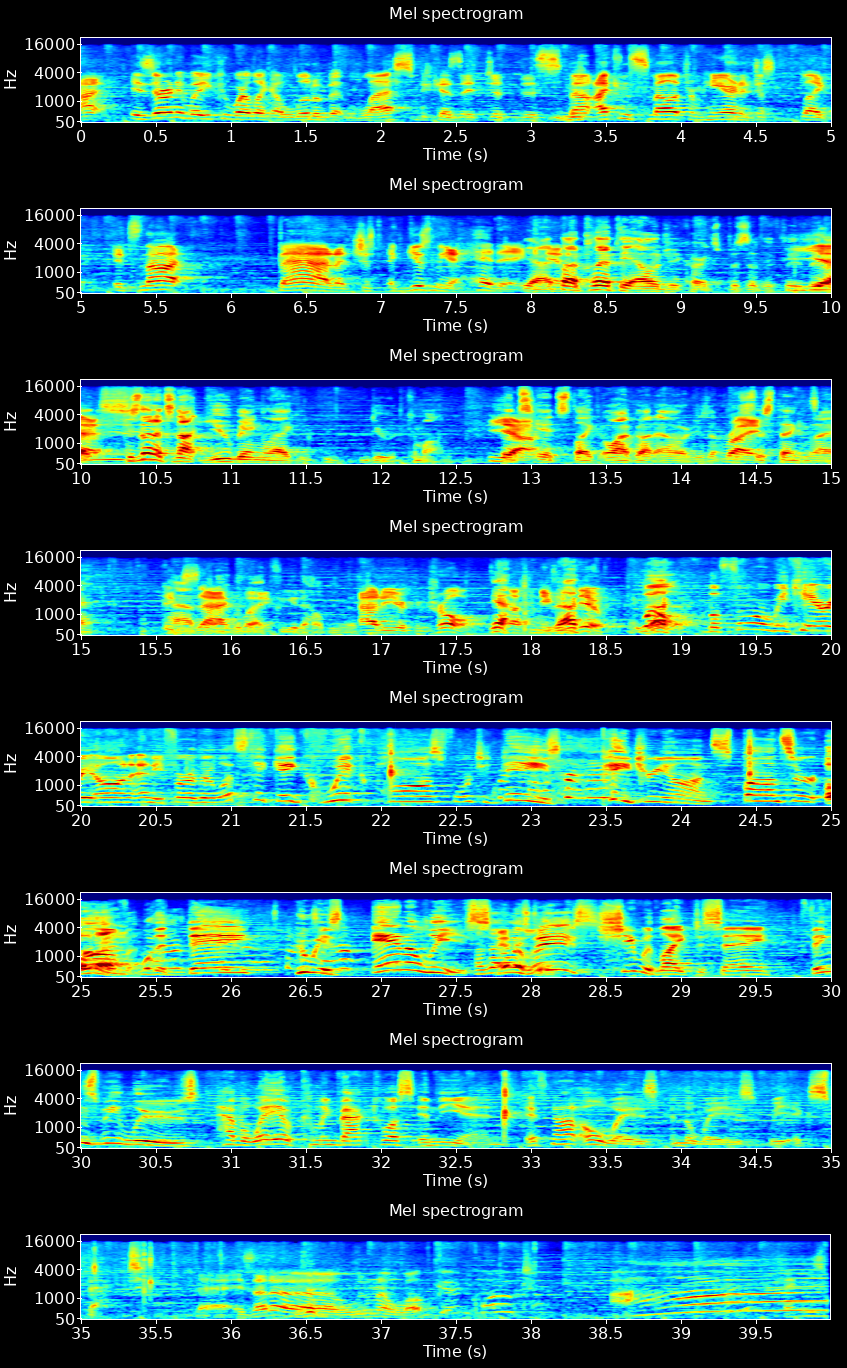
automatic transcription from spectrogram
I, is there any way you could wear like a little bit less because it just the smell I can smell it from here and it just like it's not bad it just it gives me a headache Yeah, and- but play up the allergy card specifically. Yes. Because then it's not you being like, dude, come on. Yeah. It's, it's like, oh, I've got allergies. It's Right. this thing that I have that I would Exactly. like for you to help me with. out of your control Yeah, nothing you can do Well, before we carry on any further, let's take a quick pause for today's Patreon sponsor Okay. of the day, who is Annalise. How's that? Annalise! She would like to say, things we lose have a way of coming back to us in the end, if not always in the ways we expect. That- is that a Luna Lovegood quote Ah. things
